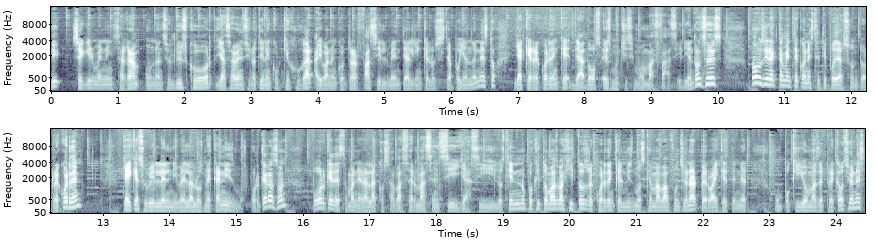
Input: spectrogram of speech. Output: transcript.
y seguirme en Instagram, únanse al Discord. Ya saben, si no tienen con quién jugar, ahí van a encontrar fácilmente a alguien que los esté apoyando en esto, ya que recuerden que de a dos es muchísimo más fácil. Y entonces, vamos directamente con este tipo de asunto. Recuerden que hay que subirle el nivel a los mecanismos. ¿Por qué razón? Porque de esta manera la cosa va a ser más sencilla. Si los tienen un poquito más bajitos, recuerden que el mismo esquema va a funcionar, pero hay que tener un poquillo más de precauciones.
